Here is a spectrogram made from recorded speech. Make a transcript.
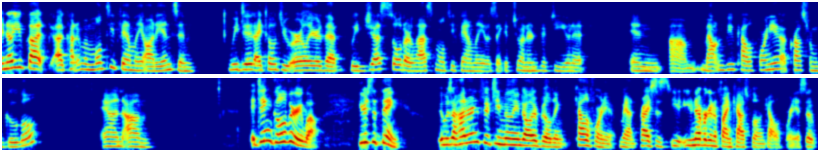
I know you've got a, kind of a multifamily audience, and we did. I told you earlier that we just sold our last multifamily. It was like a 250 unit in um, Mountain View, California, across from Google, and um, it didn't go very well. Here's the thing: it was a 150 million dollar building, California. Man, prices you, you're never going to find cash flow in California. So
